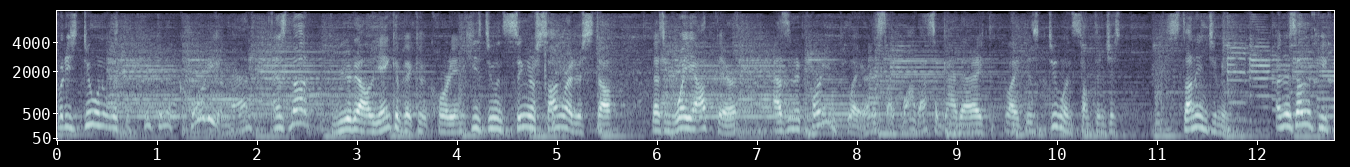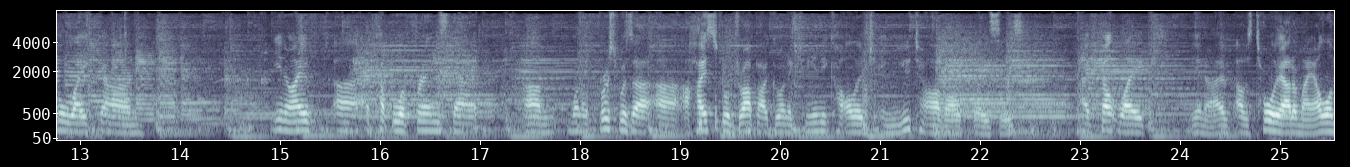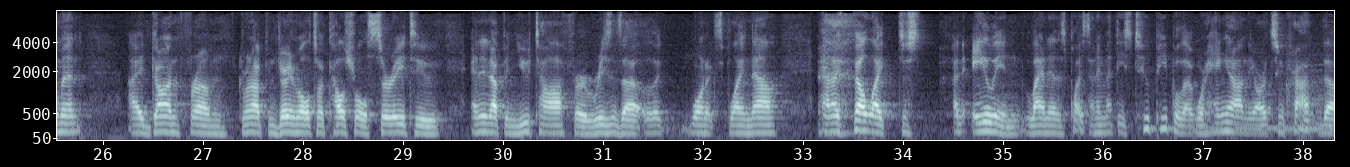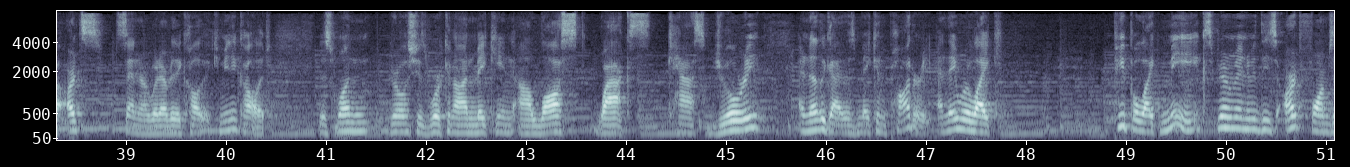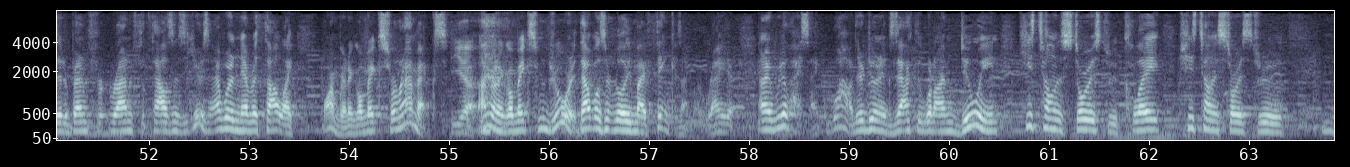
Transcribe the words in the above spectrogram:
but he's doing it with the freaking accordion, man. And it's not Weird Al Yankovic accordion. He's doing singer-songwriter stuff that's way out there as an accordion player. And it's like, wow, that's a guy that I like is doing something just stunning to me. And there's other people like, um, you know, I have uh, a couple of friends that um, when I first was a, a, high school dropout going to community college in Utah of all places, I felt like, you know, I, I was totally out of my element. I had gone from growing up in very multicultural Surrey to ending up in Utah for reasons I won't explain now. And I felt like just an alien landed in this place. And I met these two people that were hanging out in the arts and craft, the arts center, whatever they call it, the community college. This one girl, she was working on making uh, lost wax cast jewelry. And another guy was making pottery. And they were like people like me experimenting with these art forms that have been for, around for thousands of years. And I would have never thought like, well, I'm going to go make ceramics. Yeah. I'm going to go make some jewelry. That wasn't really my thing because I'm a writer. And I realized like, wow, they're doing exactly what I'm doing. He's telling stories through clay. She's telling stories through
